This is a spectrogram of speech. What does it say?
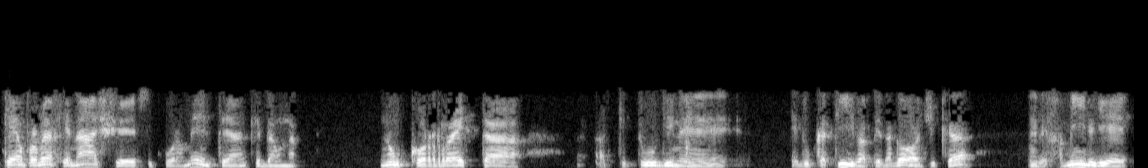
che è un problema che nasce sicuramente anche da una non corretta attitudine educativa, pedagogica nelle famiglie,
